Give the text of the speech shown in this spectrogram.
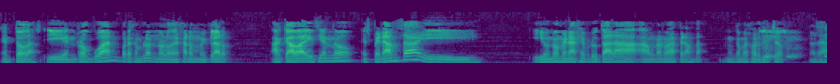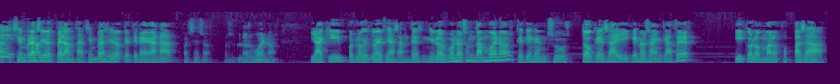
En todas. Y en Rock One, por ejemplo, no lo dejaron muy claro. Acaba diciendo esperanza y, y un homenaje brutal a, a una nueva esperanza. Nunca mejor Sí, dicho. sí. O sea, Sí, siempre ha sido esperanza. Siempre ha sido que tiene que ganar, pues eso, pues los buenos. Y aquí, pues lo que tú decías antes, ni los buenos son tan buenos, que tienen sus toques ahí que no saben qué hacer, y con los malos pues pasa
